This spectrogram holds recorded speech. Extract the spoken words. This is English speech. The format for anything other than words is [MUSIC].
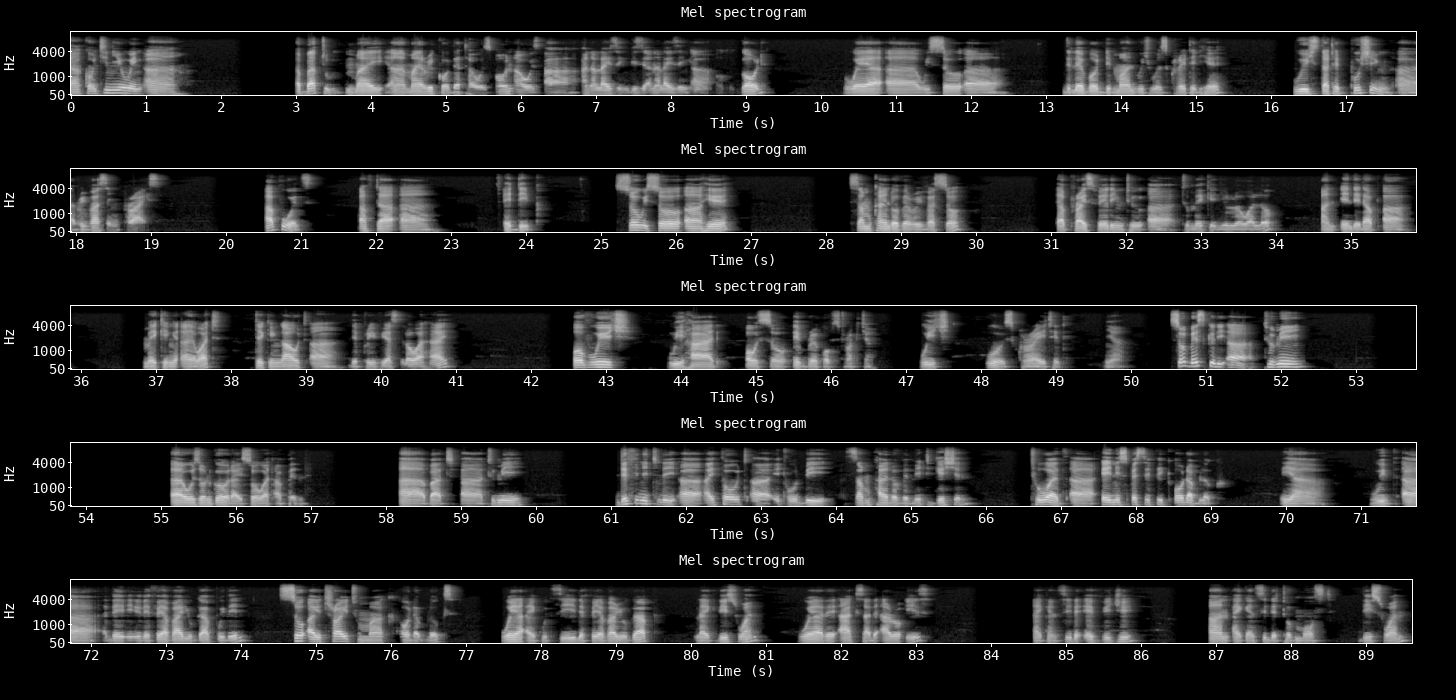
uh, continuing uh, uh, back to my uh, my record that I was on, I was uh, analyzing, busy analyzing uh, gold, where uh, we saw uh, the level demand which was created here, which started pushing uh, reversing price upwards after uh, a dip. So we saw uh, here some kind of a reversal uh, price failing to uh to make a new lower low and ended up uh making a what? Taking out uh the previous lower high of which we had also a break of structure which was created. Yeah. So basically uh to me i was on god i saw what happened. Uh but uh to me definitely uh, i thought uh, it would be some kind of a mitigation towards uh, any specific order block. Yeah with uh, the, the fair value gap within. So i tried to mark order blocks where i could see the fair value gap like this one where the axe or the arrow is. I can see the fvg and i can see the topmost this one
